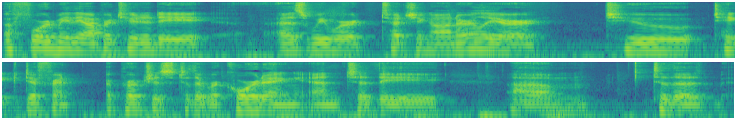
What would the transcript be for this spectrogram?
afford me the opportunity as we were touching on earlier, to take different approaches to the recording and to the um, to the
